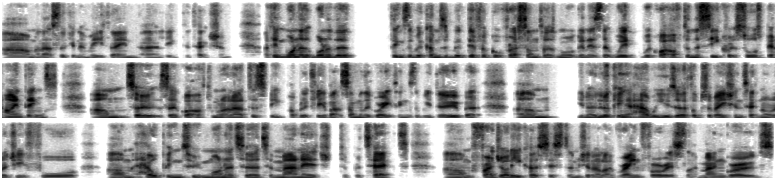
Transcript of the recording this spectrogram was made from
um, and that's looking at methane uh, leak detection. I think one of the, one of the things that becomes a bit difficult for us sometimes, Morgan, is that we're, we're quite often the secret source behind things. Um, so so quite often we're not allowed to speak publicly about some of the great things that we do. But um, you know, looking at how we use Earth observation technology for um, helping to monitor, to manage, to protect um, fragile ecosystems, you know, like rainforests, like mangroves,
